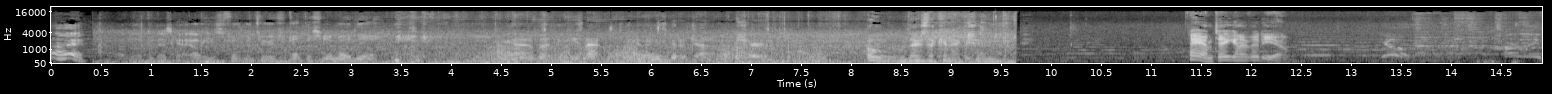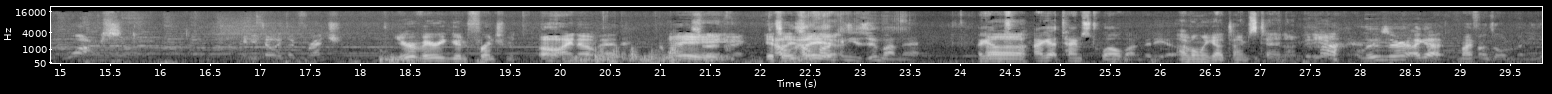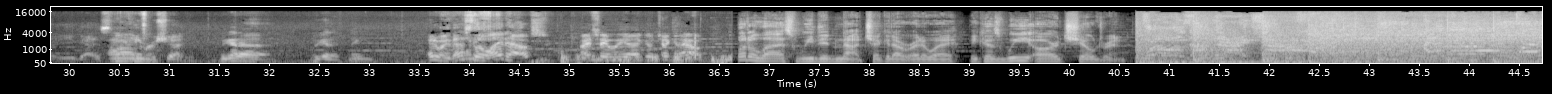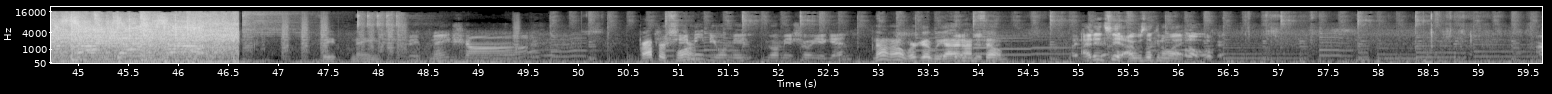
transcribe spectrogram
oh hey, oh, look at this guy. Oh, he's filming too. He's got the same idea. yeah, but he's not doing as good a job, I'm sure. Oh, there's the connection. Hey, I'm taking a video. Yo, Charlie walks. Can you tell I took French? You're a very good Frenchman. Oh, I know, man. Hey, it's how, Isaiah. How far can you zoom on that? I got Uh, I got times twelve on video. I've only got times 10 on video. Ah, loser. I got my phone's older than either of you guys. Um, My camera shit. We got a we got a thing. Anyway, that's the lighthouse. I say we uh, go check it out. But alas, we did not check it out right away because we are children. Vape Nation. Vape Nation. Proper form. me? Do you want me? You want me to show you again? No, no, we're good. We got it on film. I didn't see it. I was looking away. Oh, okay.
